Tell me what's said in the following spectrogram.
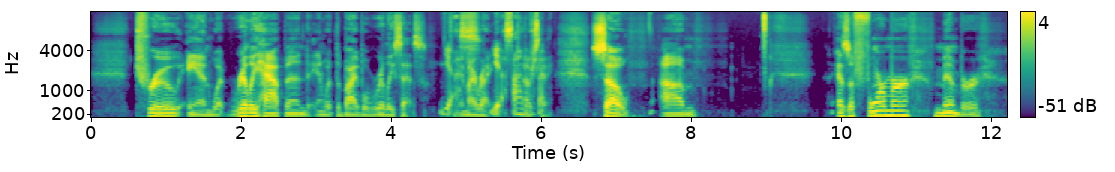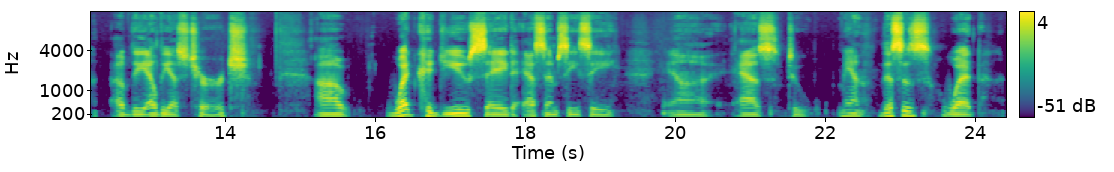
true and what really happened and what the Bible really says. Yes. Am I right? Yes, 100%. Okay. So, um, as a former member of the LDS Church, uh, what could you say to SMCC uh, as to, man, this is what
